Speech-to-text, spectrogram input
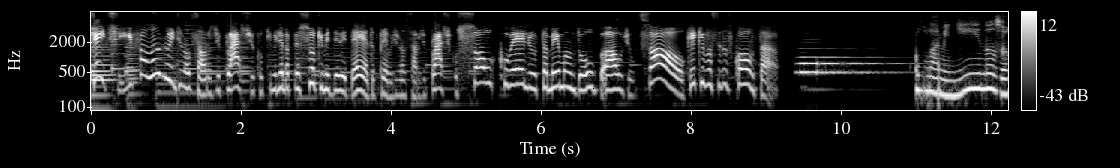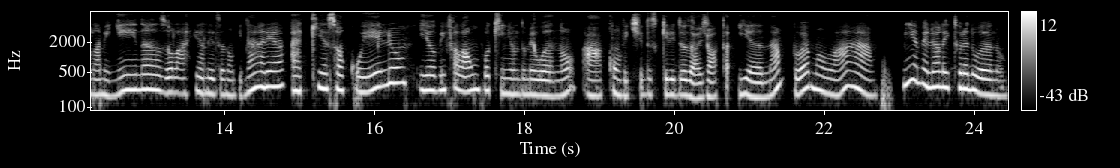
Gente, e falando em dinossauros de plástico, que me lembra a pessoa que me deu a ideia do prêmio Dinossauro de Plástico, Sol Coelho também mandou o áudio. Sol, o que, que você nos conta? Olá meninos, olá meninas, olá realeza não binária. Aqui é só o Coelho e eu vim falar um pouquinho do meu ano a convite dos queridos AJ e Ana. Vamos lá! Minha melhor leitura do ano.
